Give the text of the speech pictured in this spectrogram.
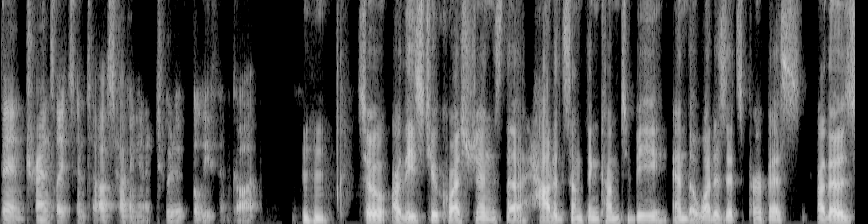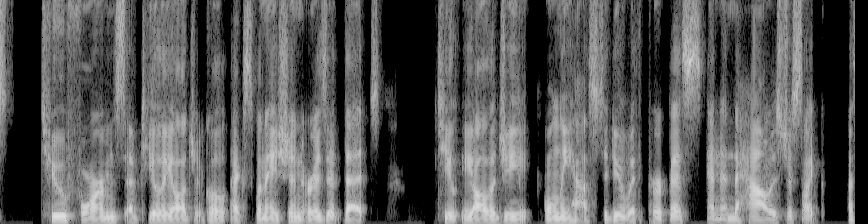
then translates into us having an intuitive belief in God. Mm-hmm. So, are these two questions, the how did something come to be and the what is its purpose, are those two forms of teleological explanation, or is it that teleology only has to do with purpose and then the how is just like a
